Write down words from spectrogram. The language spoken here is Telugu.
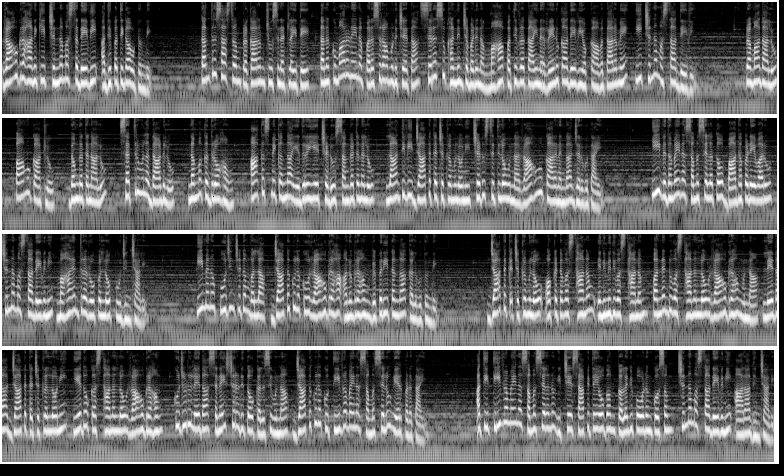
రాహుగ్రహానికి చిన్నమస్తదేవి అధిపతిగా ఉంటుంది. తంత్రశాస్త్రం ప్రకారం చూసినట్లయితే తన కుమారుడైన పరశురాముడి చేత శిరస్సు ఖండించబడిన మహాపతివ్రత అయిన రేణుకాదేవి యొక్క అవతారమే ఈ చిన్నమస్తాదేవి. ప్రమాదాలు పాము కాట్లు దొంగతనాలు శత్రువుల దాడులు నమ్మక ద్రోహం ఆకస్మికంగా ఎదురయ్యే చెడు సంఘటనలు లాంటివి జాతక చక్రములోని చెడు స్థితిలో ఉన్న రాహువు కారణంగా జరుగుతాయి. ఈ విధమైన సమస్యలతో బాధపడేవారు చిన్నమస్తాదేవిని మహాయంత్ర రూపంలో పూజించాలి. ఈమెను పూజించటం వల్ల జాతకులకు రాహుగ్రహ అనుగ్రహం విపరీతంగా కలుగుతుంది. జాతక చక్రములో ఒకటవ స్థానం ఎనిమిదివ స్థానం పన్నెండవ స్థానంలో రాహుగ్రహం ఉన్నా లేదా జాతక చక్రంలోని ఏదో ఒక స్థానంలో రాహుగ్రహం కుజుడు లేదా శనైశ్వరుడితో కలిసి ఉన్న జాతకులకు తీవ్రమైన సమస్యలు ఏర్పడతాయి. అతి తీవ్రమైన సమస్యలను ఇచ్చే శాపితయోగం తొలగిపోవడం కోసం చిన్నమస్తాదేవిని ఆరాధించాలి.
